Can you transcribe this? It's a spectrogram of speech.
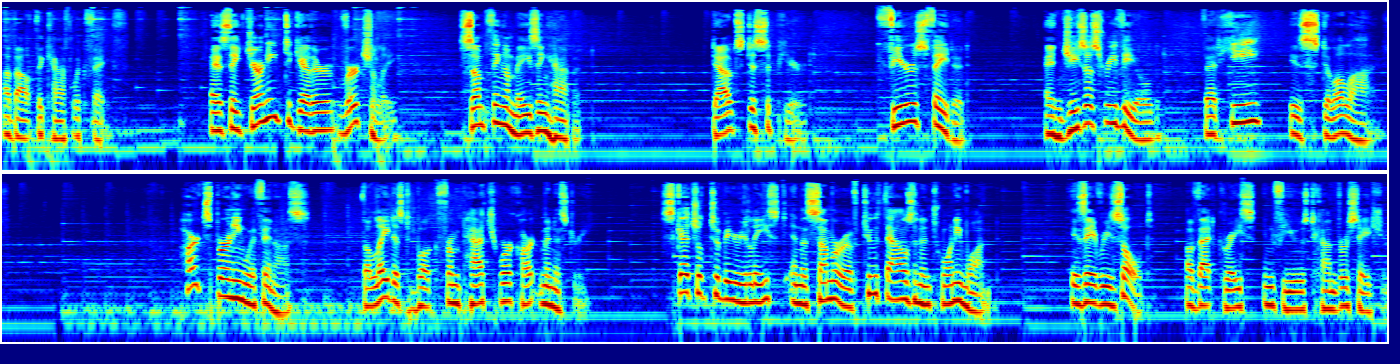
about the Catholic faith. As they journeyed together virtually, something amazing happened. Doubts disappeared, fears faded, and Jesus revealed that He is still alive. Hearts Burning Within Us, the latest book from Patchwork Heart Ministry, scheduled to be released in the summer of 2021, is a result of that grace infused conversation.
